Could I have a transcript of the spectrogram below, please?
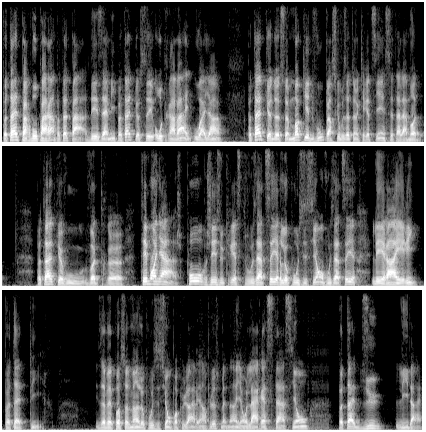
Peut-être par vos parents, peut-être par des amis, peut-être que c'est au travail ou ailleurs. Peut-être que de se moquer de vous parce que vous êtes un chrétien, c'est à la mode. Peut-être que votre euh, témoignage pour Jésus-Christ vous attire l'opposition, vous attire les railleries, peut-être pire. Ils n'avaient pas seulement l'opposition populaire, et en plus, maintenant, ils ont l'arrestation peut-être du leader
